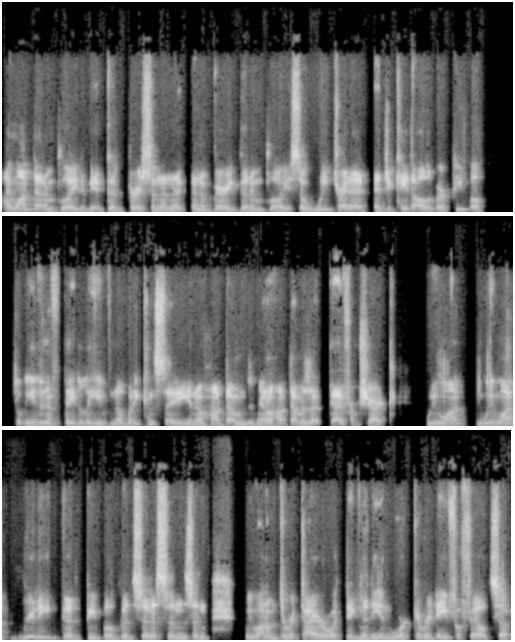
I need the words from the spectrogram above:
I want that employee to be a good person and a, and a very good employee. So we try to educate all of our people. So even if they leave, nobody can say, you know, how dumb, you know, how dumb is that guy from SHARC? We want we want really good people, good citizens, and we want them to retire with dignity and work every day fulfilled. So,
